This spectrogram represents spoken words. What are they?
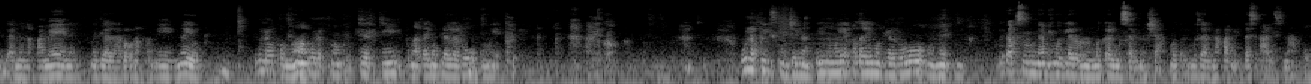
nag-ano na kami, nag, naglalaro na kami. Ngayon, wala pa nga, wala pa nga 5.30, hindi pa nga tayo maglalaro. Umaya pa. Aray ko. Wala yung schedule natin, mamaya pa tayo maglaro. Mamaya, tapos nung namin maglaro, nung mag-almusal na siya. Mag-almusal na kami, tapos alis na ako.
